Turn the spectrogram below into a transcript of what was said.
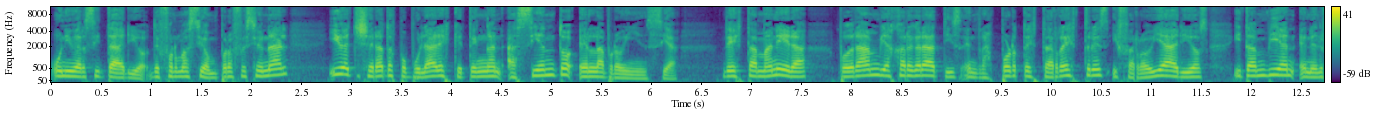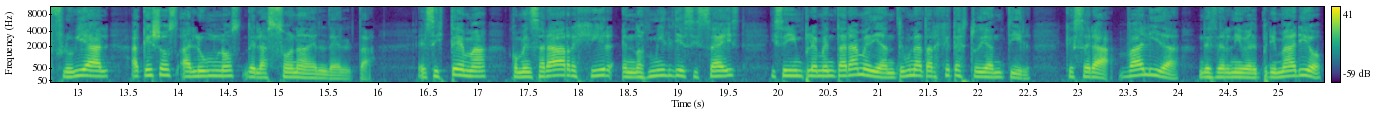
universitario, de formación profesional y bachilleratos populares que tengan asiento en la provincia. De esta manera podrán viajar gratis en transportes terrestres y ferroviarios y también en el fluvial aquellos alumnos de la zona del Delta. El sistema comenzará a regir en 2016 y se implementará mediante una tarjeta estudiantil que será válida desde el nivel primario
